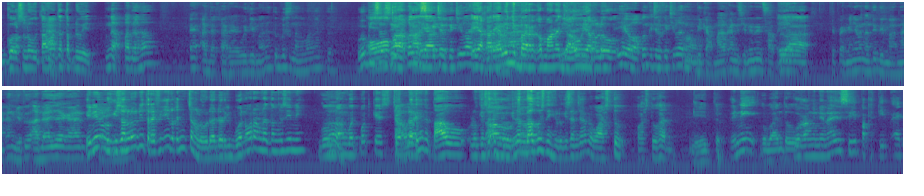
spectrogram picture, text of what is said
goals lu utama Nah. tetap duit. Enggak, padahal eh ada karya gue di mana tuh gue seneng banget tuh. Gue bisa Oh, sih. Walaupun karya- kecil-kecilan. Iya, karya lu nyebar ke mana Iya, jauh iya, yang walaupun- lu- Iya, walaupun kecil-kecilan Oh. di kamar kan di sini nih satu. Iya. Ya, pengennya nanti di mana kan gitu. Ada aja kan. Ini Kayak lukisan gitu. lu ini trafficnya udah kenceng loh, udah ada ribuan orang datang ke sini. Gue Oh. undang buat podcast. Tiap datang tuh tahu lukisan Tahu, lukisan tahu. bagus nih, lukisan siapa? Wastu, Wastuhan gitu. Ini Gua bantu. Kurangin aja sih pakai tip X.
